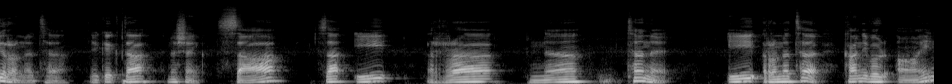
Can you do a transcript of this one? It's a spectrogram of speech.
iRNT։ Եկեք դա նշենք։ Սա, սա iRNT-ն է։ iRNT, քանի որ այն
